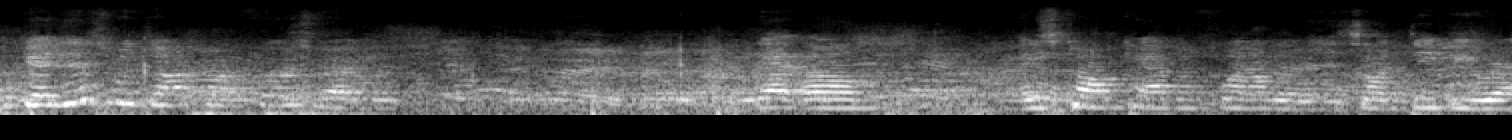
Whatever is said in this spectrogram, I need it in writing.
Okay, this was our first record. That um, it's called Cabin Flounder, and it's on DB Records.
